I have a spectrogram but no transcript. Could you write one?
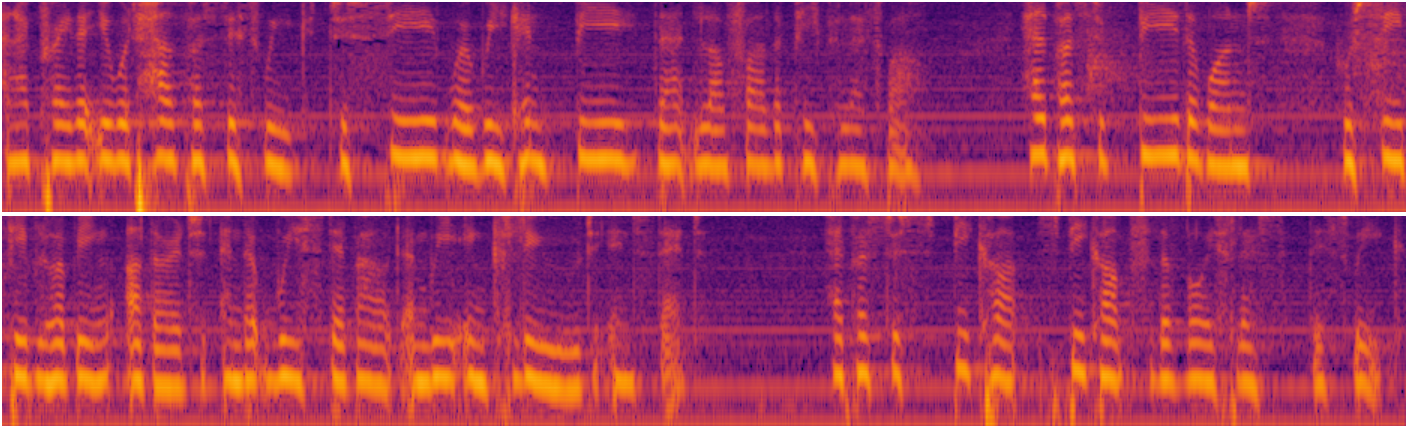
And I pray that you would help us this week to see where we can be that love for other people as well. Help us to be the ones who see people who are being othered and that we step out and we include instead. Help us to speak up, speak up for the voiceless this week.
